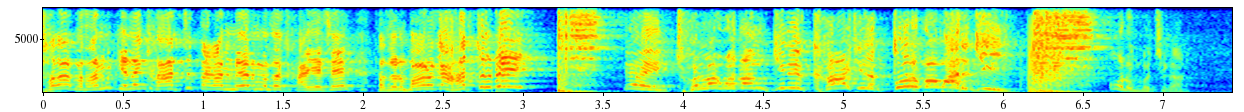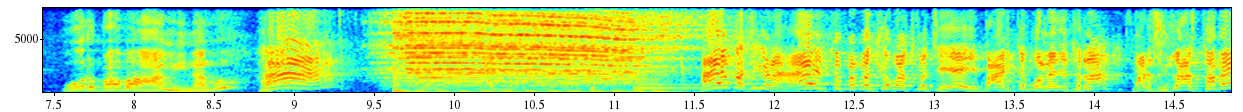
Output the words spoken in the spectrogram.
ছোলা বাদাম কিনে খাচ্ছে তারা মেয়ের মধ্যে খাইয়েছে তার জন্য বাবার গায়ে হাত তুলবি? এই ছোলা বাদাম কিনে খাওয়াছি তোর বাবার কি? ওর বলছে কেন? ওর বাবা আমি না গো। হ্যাঁ? এই পাচ্ছি কেন? এই তোর বাবা কি অবাদ করছে? এই বাড়িতে বলে যেত না মার ছুটে আসতে হবে?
